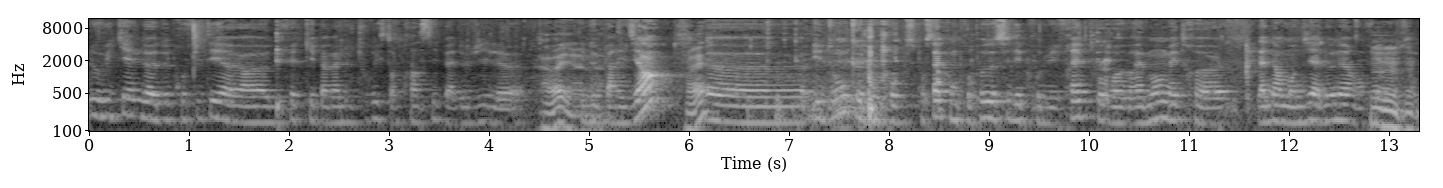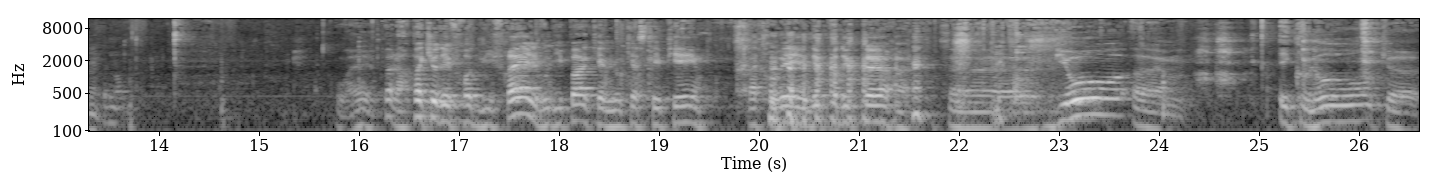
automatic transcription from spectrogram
Le week-end de profiter euh, du fait qu'il y ait pas mal de touristes en principe à Deauville euh, Ah ouais, et de euh, Parisiens. ouais. Euh, et donc c'est pour ça qu'on propose aussi des produits frais pour euh, vraiment mettre euh, la Normandie à l'honneur en fait, Mhm, tout simplement. Ouais, alors pas que des produits frais, elle vous dit pas qu'elle nous casse les pieds à trouver des producteurs euh, bio, euh, écolo, que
